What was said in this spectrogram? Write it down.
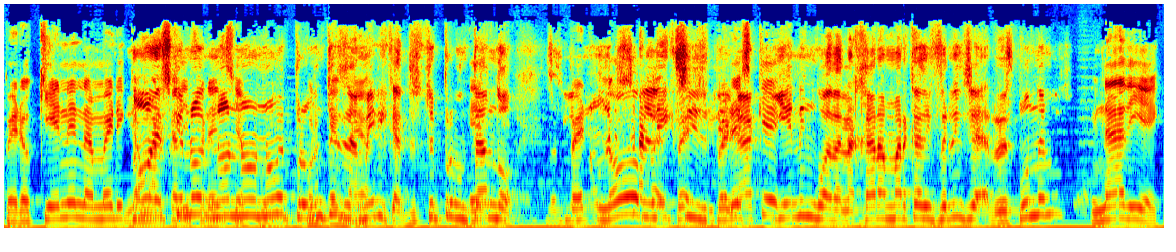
Pero ¿quién en América No, marca es que no, no, no, no me preguntes de América, te estoy preguntando. Eh, si pero- no, no, es Alexis pero es que- ¿quién en Guadalajara marca diferencia? Respóndeme. Nadie,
